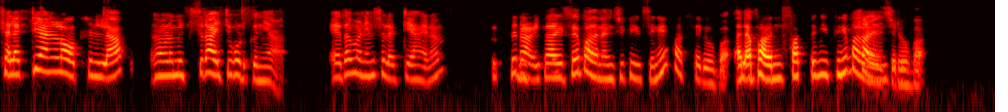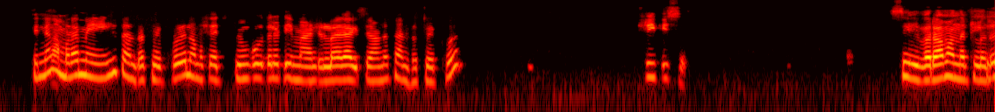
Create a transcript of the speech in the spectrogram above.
സെലക്ട് ചെയ്യാനുള്ള ഓപ്ഷൻ ഇല്ല. നമ്മൾ മിക്സ്ഡ് ആയിട്ട് കൊടുക്കുന്നതാണ് ഏതാ വേണമെങ്കിലും സെലക്ട് ചെയ്യാനും മിക്സ് ആയിട്ട് പതിനഞ്ച് പീസിന് പത്ത് രൂപ. അല്ല പത്ത് പീസിന് പതിനഞ്ച് രൂപ. പിന്നെ നമ്മുടെ മെയിൻ സെൻട്രൽ ക്ലിപ്പ് നമുക്ക് ഏറ്റവും കൂടുതൽ ഡിമാൻഡ് ഉള്ള ഒരു ഐറ്റമാണ് ആണ് സെൻട്രൽ ക്ലിപ്പ് ത്രീ പീസ് സിൽവറാ വന്നിട്ടുള്ളത്.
